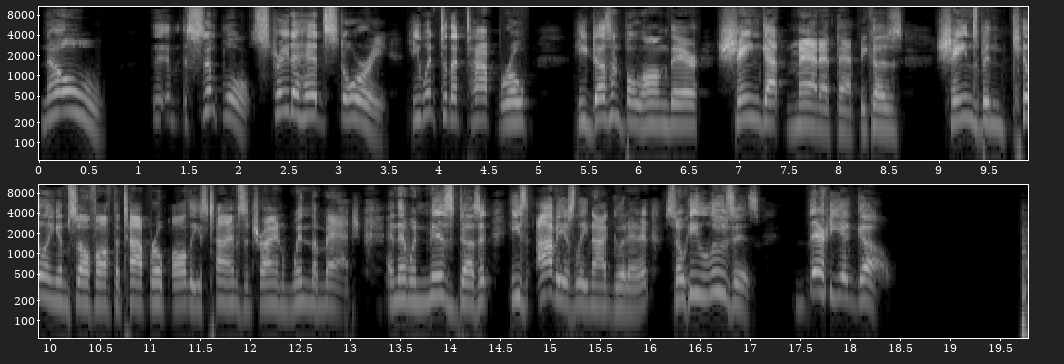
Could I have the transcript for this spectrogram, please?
no. Simple, straight ahead story. He went to the top rope. He doesn't belong there. Shane got mad at that because Shane's been killing himself off the top rope all these times to try and win the match. And then when Miz does it, he's obviously not good at it, so he loses. There you go.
